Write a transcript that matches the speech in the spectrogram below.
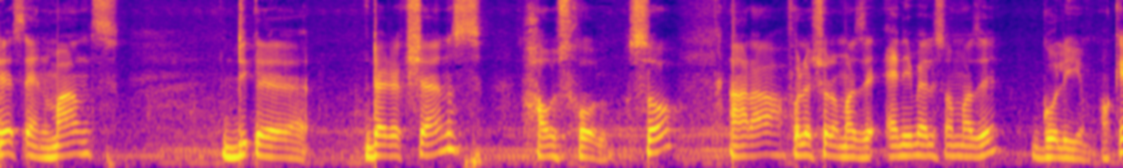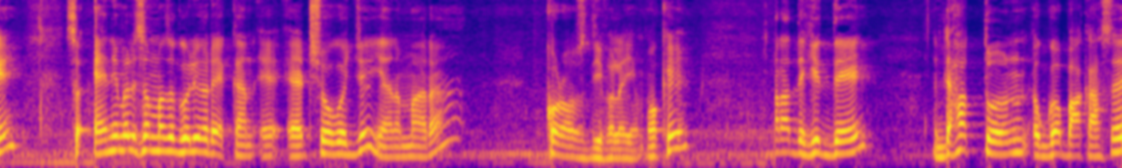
days and months directions household চ' আৰা ফলেশ্বৰৰ মাজে এনিমেলছৰ মাজে গলিম অ'কে চ' এনিমেলছৰ মাজে গলি আৰু একান এড শ্ব' কৰিছে, ইয়াৰ আমাৰ ক্ৰছ দি পেলাই অ'কে আৰা দেখি দে দেহাতন গো বাক আছে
